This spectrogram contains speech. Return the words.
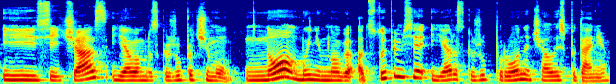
и сейчас я вам расскажу почему. Но мы немного отступимся, и я расскажу про начало испытания.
